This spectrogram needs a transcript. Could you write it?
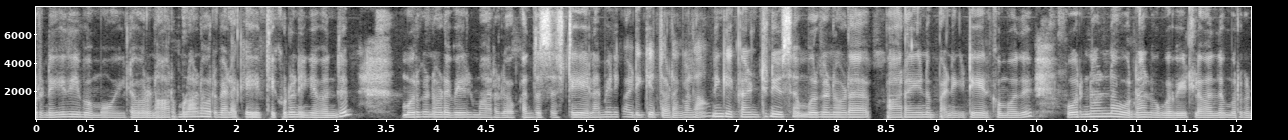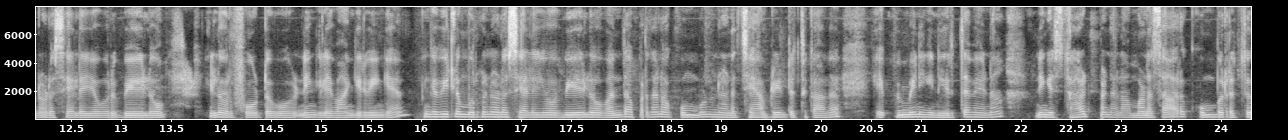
ஒரு நெய் தீபமோ இல்லை ஒரு நார்மலான ஒரு விளக்கை ஏற்றி கூட நீங்கள் வந்து முருகனோட வேல்மாறலோ கந்த சஷ்டி எல்லாமே படிக்க தொடங்கலாம். நீங்கள் கண்டினியூஸாக முருகனோட பாராயணம் பண்ணிக்கிட்டே இருக்கும்போது ஒரு நாள்னா ஒரு நாள் உங்கள் வீட்டில் வந்து முருகனோட சிலையோ ஒரு வேலோ இல்லை ஒரு ஃபோட்டோவோ நீங்களே வாங்கிடுவீங்க எங்கள் வீட்டில் முருகனோட சிலையோ வேலோ வந்து அப்புறம் தான் நான் கும்புன்னு நினச்சேன் அப்படின்றதுக்காக எப்பவுமே நீங்கள் நிறுத்த வேணாம். நீங்கள் ஸ்டார்ட் பண்ணலாம். மனசார கும்பிட்றது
